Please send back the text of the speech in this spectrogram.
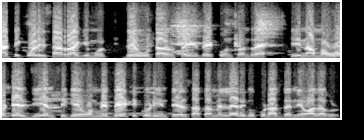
ನಾಟಿ ಕೋಳಿ ಸಾರ್ ರಾಗಿ ಮುದ್ದೆ ಊಟ ಸವಿಬೇಕು ಅಂತಂದ್ರೆ ಈ ನಮ್ಮ ಹೋಟೆಲ್ ಜಿ ಎನ್ ಸಿಗೆ ಒಮ್ಮೆ ಭೇಟಿ ಕೊಡಿ ಅಂತ ಹೇಳ್ತಾ ತಮ್ಮೆಲ್ಲರಿಗೂ ಕೂಡ ಧನ್ಯವಾದಗಳು.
